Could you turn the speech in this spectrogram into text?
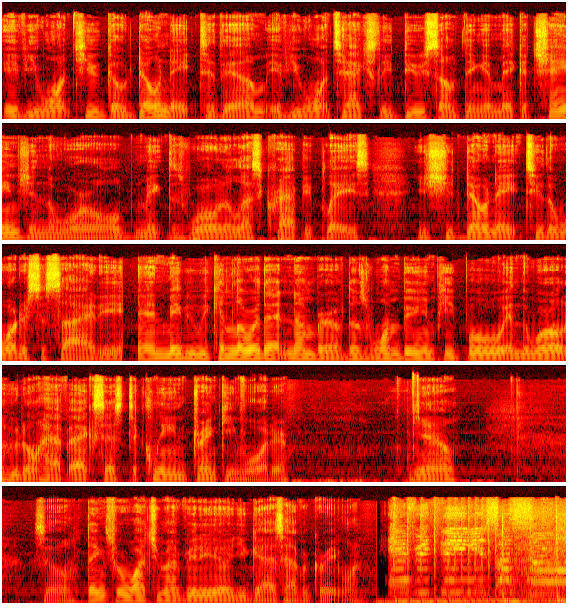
if you want to, go donate to them. If you want to actually do something and make a change in the world, make this world a less crappy place, you should donate to the Water Society. And maybe we can lower that number of those 1 billion people in the world who don't have access to clean drinking water. You know? So, thanks for watching my video. You guys have a great one. Everything is awesome.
